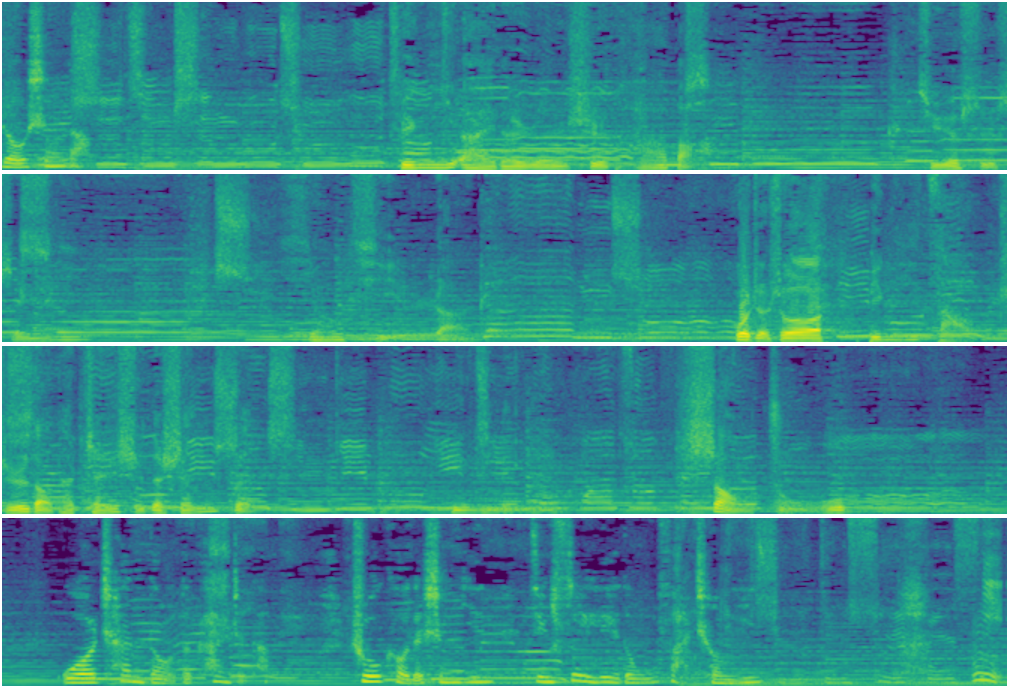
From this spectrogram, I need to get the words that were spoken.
柔声道：“冰一爱的人是他吧？绝世神医萧启然，或者说冰一早知道他真实的身份，冰灵少主。”我颤抖地看着他，出口的声音竟碎裂得无法成音。你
